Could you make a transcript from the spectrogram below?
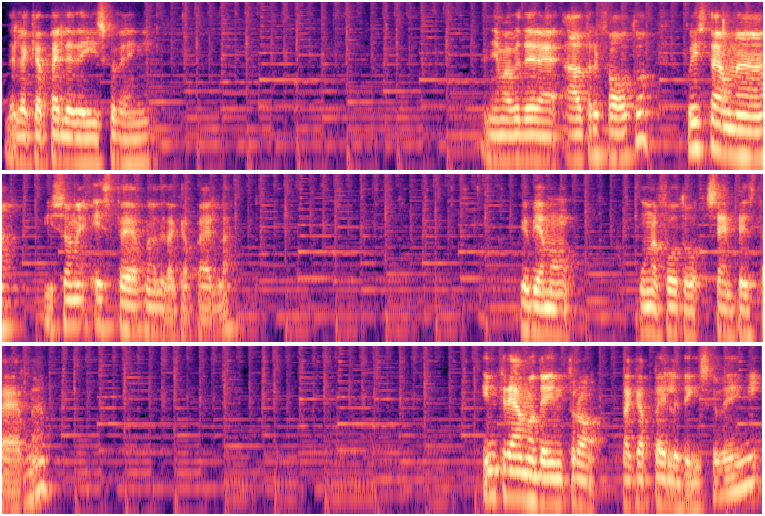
delle cappelle degli Scrovegni. Andiamo a vedere altre foto questa è una visione esterna della cappella. Qui abbiamo una foto sempre esterna. Entriamo dentro la cappella degli Scrovegni.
